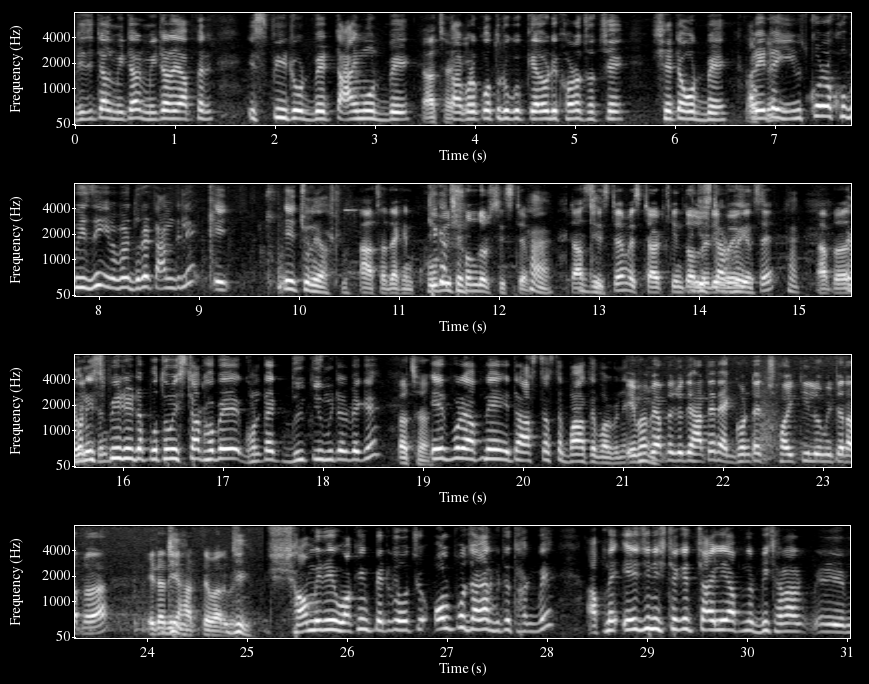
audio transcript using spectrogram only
Digital meter মিটারে আপনার speed উঠবে টাইম উঠবে আচ্ছা। তারপরে কতটুকু ক্যালোরি খরচ হচ্ছে সেটা উঠবে। আর এটা ইউজ করা খুব ইজি এভাবে ধরে টান দিলে এই এই চলে আসলো। আচ্ছা দেখেন খুবই সুন্দর সিস্টেম টাচ সিস্টেম স্টার্ট কিন্তু অলরেডি হয়ে গেছে। হ্যাঁ। আপনারা এখন স্পিড এটা প্রথমে স্টার্ট হবে ঘন্টায় দুই কিলোমিটার বেগে। আচ্ছা। এরপরে আপনি এটা আস্তে আস্তে বাড়াতে পারবেন। এভাবে আপনি যদি হাঁটেন এক ঘন্টায় ছয় কিলোমিটার আপনারা এটা দিয়ে হাঁটতে পারবে। জি। শাওমির এই ওয়াকিং প্যাডগুলো হচ্ছে অল্প জায়গার ভিতরে থাকবে। আপনি এই জিনিসটাকে চাইলে আপনার বিছানার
